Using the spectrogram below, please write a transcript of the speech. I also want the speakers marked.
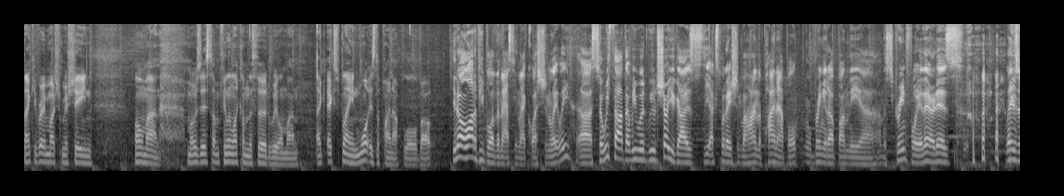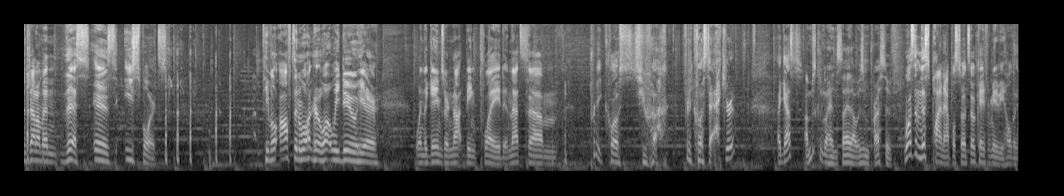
Speaker 1: Thank you very much, Machine. Oh man, Moses, I'm feeling like I'm the third wheel, man. Like, explain what is the pineapple all about?
Speaker 2: You know, a lot of people have been asking that question lately, uh, so we thought that we would we would show you guys the explanation behind the pineapple. We'll bring it up on the uh, on the screen for you. There it is, ladies and gentlemen. This is esports. people often wonder what we do here when the games are not being played, and that's um, pretty close to uh, pretty close to accurate, I guess.
Speaker 1: I'm just gonna go ahead and say that was impressive.
Speaker 2: Wasn't this pineapple, so it's okay for me to be holding.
